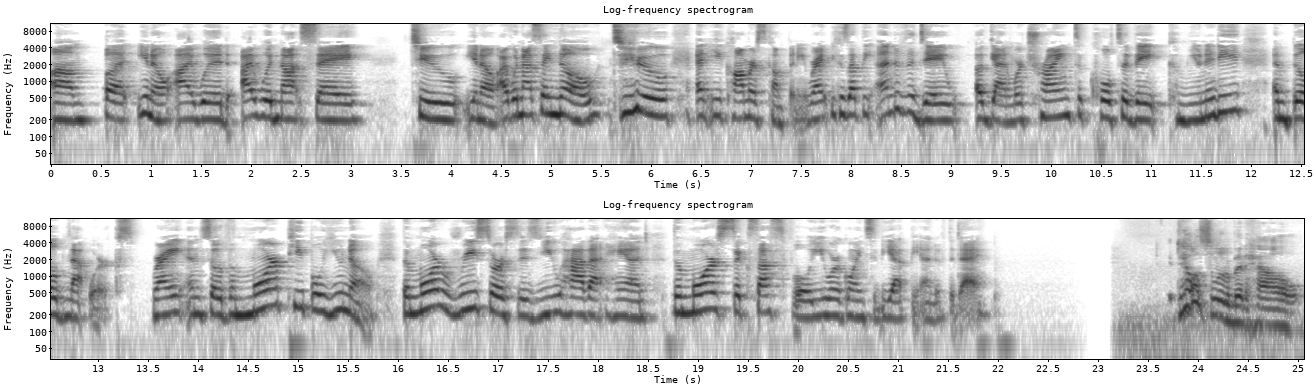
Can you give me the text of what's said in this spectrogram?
um, but you know i would i would not say to, you know, I would not say no to an e-commerce company, right? Because at the end of the day, again, we're trying to cultivate community and build networks, right? And so the more people you know, the more resources you have at hand, the more successful you are going to be at the end of the day. Tell us a little bit how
